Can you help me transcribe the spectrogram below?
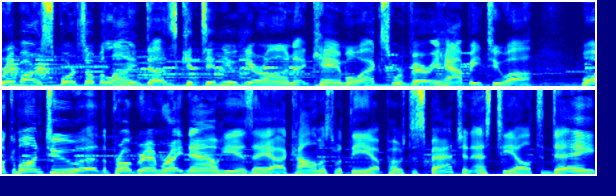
Graybar Sports Open Line does continue here on KMOX. We're very happy to uh, welcome on to uh, the program right now. He is a uh, columnist with the uh, Post Dispatch and STL Today.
